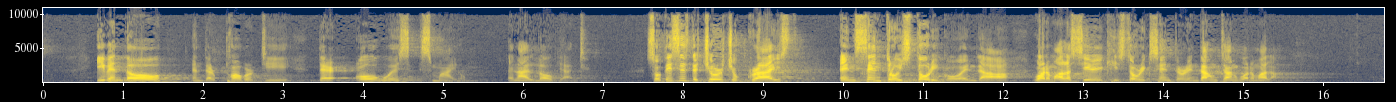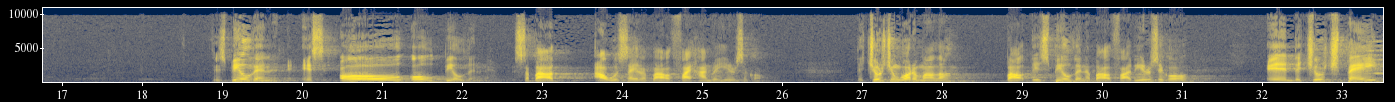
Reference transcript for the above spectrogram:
Even though in their poverty, they always smile. And I love that. So this is the Church of Christ in Centro Histórico in the Guatemala City Historic Center in downtown Guatemala. This building is all old building. It's about, I would say, about 500 years ago. The church in Guatemala bought this building about five years ago, and the church paid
